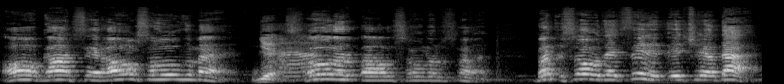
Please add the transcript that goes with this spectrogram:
all God said, all souls are mine. Yes. Uh-huh. Soul of the Father, soul of the Son. But the soul that sinneth, it shall die.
